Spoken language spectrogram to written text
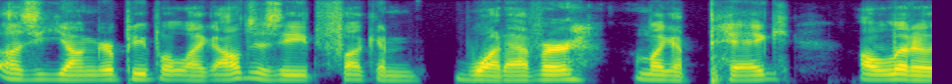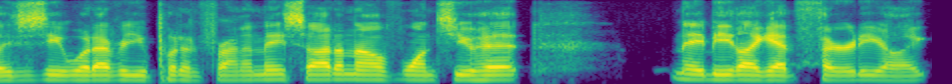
us younger people like I'll just eat fucking whatever. I'm like a pig. I'll literally just eat whatever you put in front of me. So I don't know if once you hit maybe like at 30 you're like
